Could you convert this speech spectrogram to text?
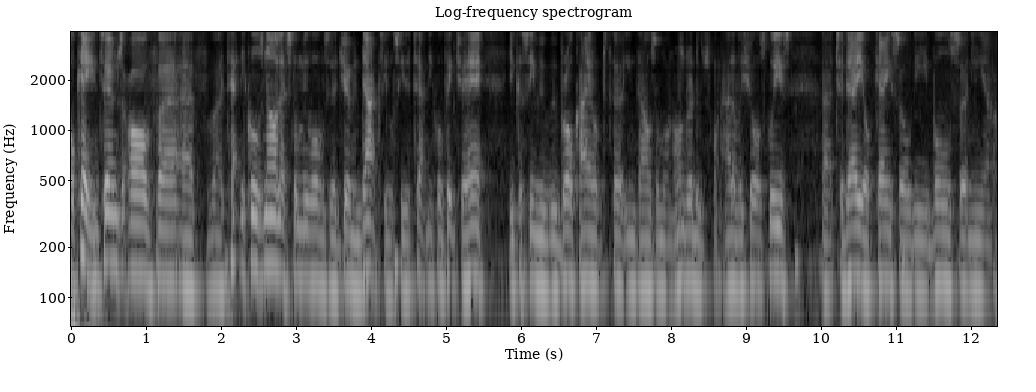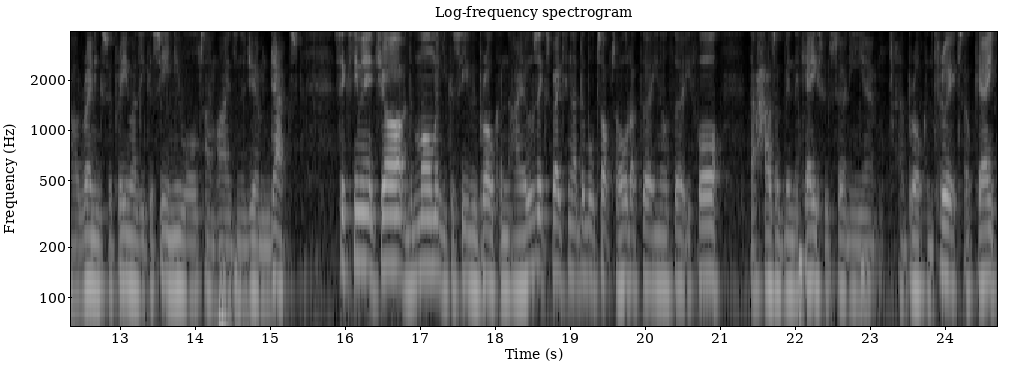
Okay, in terms of uh, uh, uh, technicals now, let's move over to the German DAX. You'll see the technical picture here. You can see we, we broke higher up to 13,100. It was one hell of a short squeeze uh, today. Okay, so the bulls certainly are reigning supreme. As you can see, new all-time highs in the German DAX. 60 minute chart at the moment, you can see we've broken. I was expecting that double top to hold at 13.034. That hasn't been the case. We've certainly uh, broken through it. Okay,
